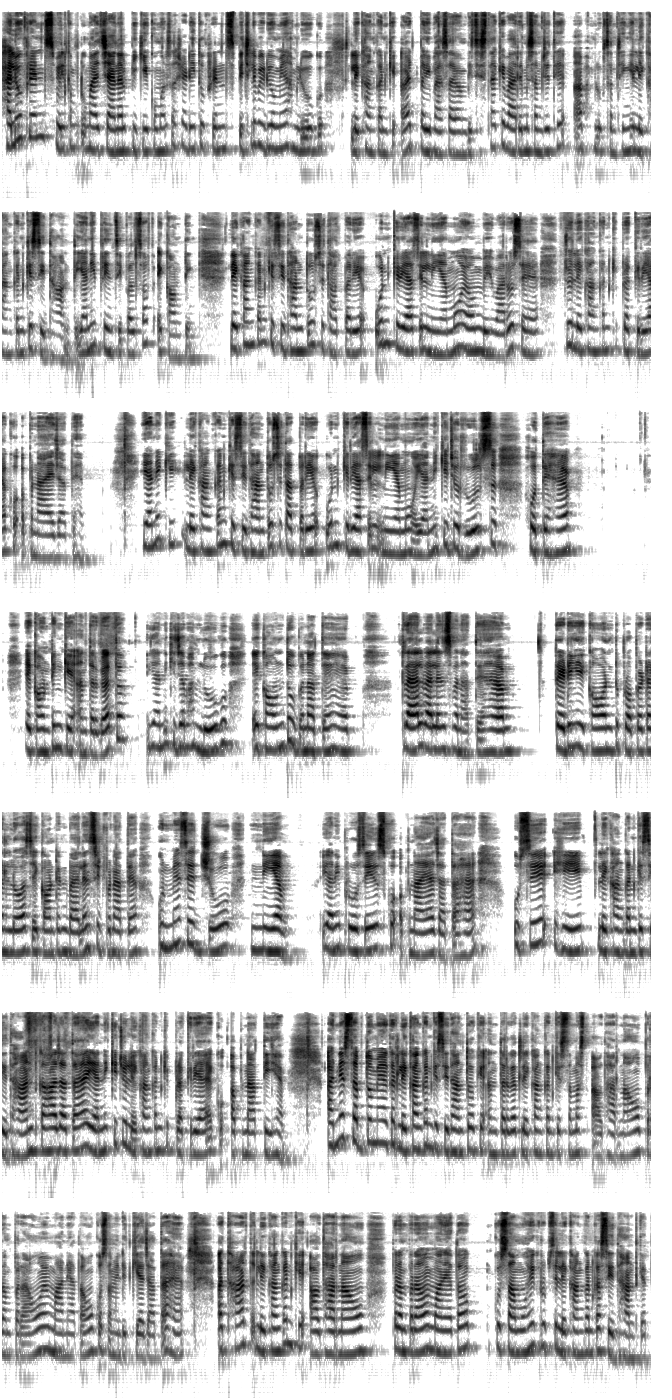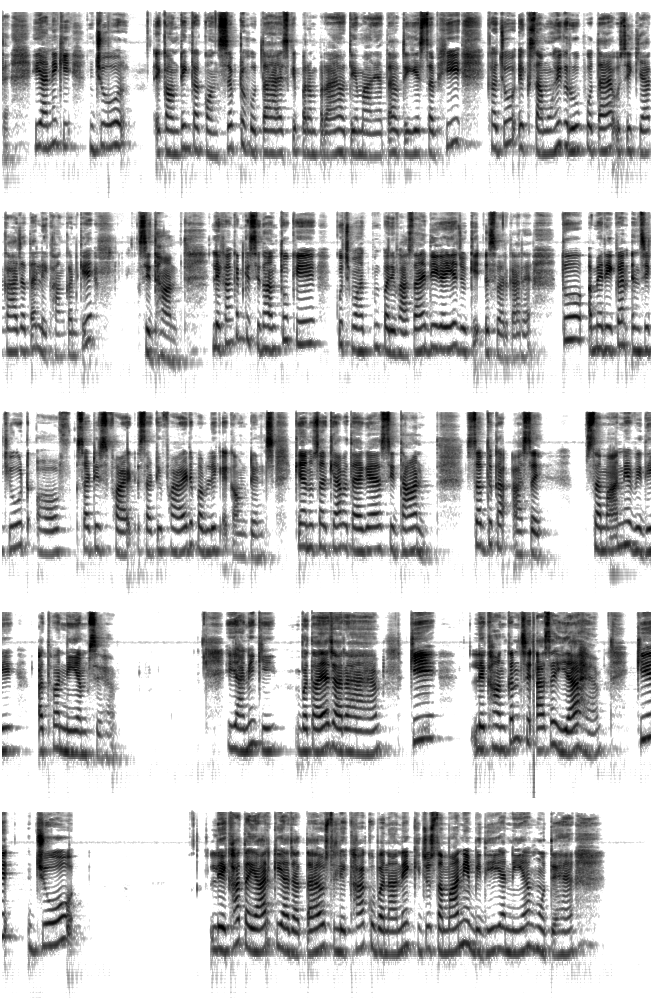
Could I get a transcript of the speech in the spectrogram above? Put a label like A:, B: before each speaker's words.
A: Hello friends, welcome to my channel PK commerce study तो friends, पिछले video में हम लोग लेखांकन के अर्थ, परिभाषा एवं विशेषता के बारे में समझे थे। अब हम लोग समझेंगे लेखांकन के सिद्धांत, यानी प्रिंसिपल्स ऑफ़ अकाउंटिंग लेखांकन के सिद्धांतों से तात्पर्य उन क्रियाशील नियमों एवं व्यवहारों से है, जो लेखांकन की प्रक्रिया को अपनाए जाते हैं। यानी कि लेखांकन के सिद्धांतों से तात्पर्य उन क्रियाशील नियमों, यानी कि जो रूल्स होते हैं अकाउंटिंग के अंतर्गत, यानी कि जब हम लोग अकाउंट बनाते हैं ट्रायल बैलेंस बनाते हैं trading account profit and loss account and balance sheet बनाते हैं, उनमें से जो नियम, यानी प्रोसेस को अपनाया जाता है उसे ही लेखांकन के सिद्धांत कहा जाता है, यानी कि जो लेखांकन की प्रक्रिया को अपनाती है। अन्य शब्दों में अगर लेखांकन के सिद्धांतों के अंतर्गत लेखांकन के समस्त अवधारणाओं, परंपराओं एवं मान्यताओं को सम्मिलित किया जाता है, अर्थात लेखांकन के अवधारणाओं, परंपराओं मान्यताओं को सामूहिक रूप से लेखांकन का सिद्धांत कहते हैं। यानी कि जो अकाउंटिंग का कॉन्सेप्ट होता है, इसकी परंपराएँ होती है मान्यता होती है, ये सभी का जो एक सामूहिक रूप होता है, उसे क्या कहा जाता है? लेखांकन के सिद्धांत। लेखांकन के सिद्धांतों के कुछ महत्वपूर्ण परिभाषाएँ दी गई है जो कि इस प्रकार है। तो American institute of certified certified public accountants के अनुसार क्या बताया गया है? सिद्धांत शब्द का आशय सामान्य विधि अथवा नियम से है। यानी कि बताया जा रहा है कि लेखांकन से ऐसा यह है कि जो लेखा तैयार किया जाता है, उस लेखा को बनाने की जो सामान्य विधि या नियम होते हैं,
